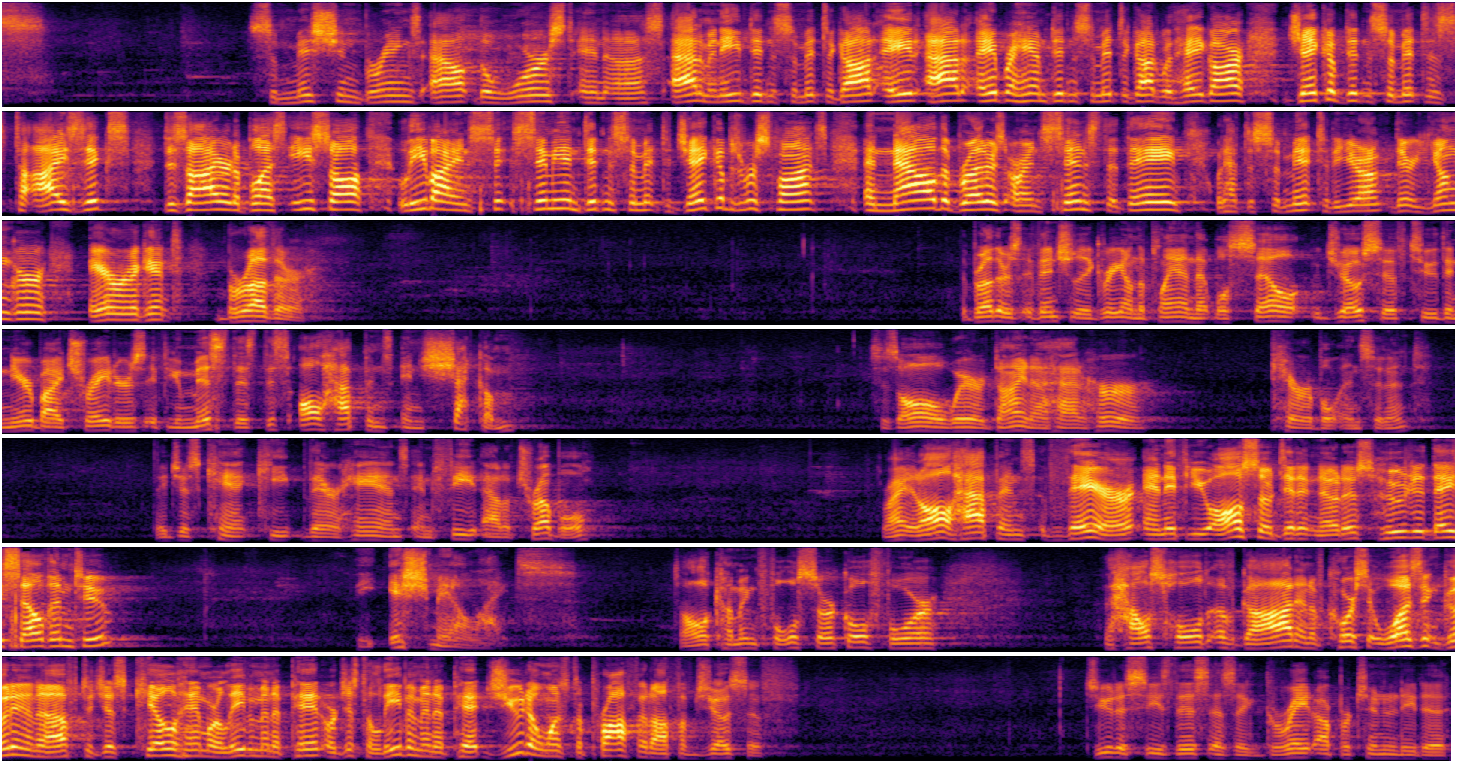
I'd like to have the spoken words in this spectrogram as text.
Submission brings out the worst in us. Adam and Eve didn't submit to God. Abraham didn't submit to God with Hagar. Jacob didn't submit to, Isaac's desire to bless Esau. Levi and Simeon didn't submit to Jacob's response. And now the brothers are incensed that they would have to submit to their younger, arrogant brother. The brothers eventually agree on the plan that will sell Joseph to the nearby traders. If you miss this, this all happens in Shechem. This is all where Dinah had her terrible incident. They just can't keep their hands and feet out of trouble. Right? It all happens there. And if you also didn't notice, who did they sell them to? The Ishmaelites. It's all coming full circle for the household of God. And of course, it wasn't good enough to just kill him or leave him in a pit or just to leave him in a pit. Judah wants to profit off of Joseph. Judah sees this as a great opportunity to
